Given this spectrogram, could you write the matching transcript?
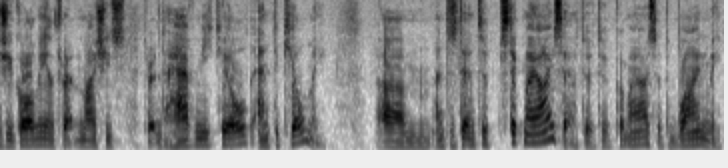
She called me and threatened my, she threatened to have me killed and to kill me. Um, and, to, and to stick my eyes out, to, to put my eyes out, to blind me.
